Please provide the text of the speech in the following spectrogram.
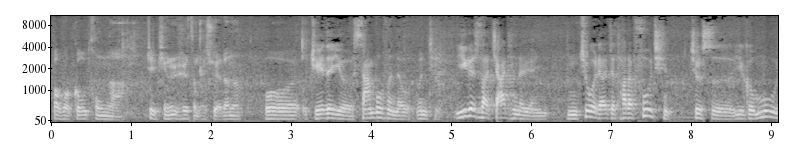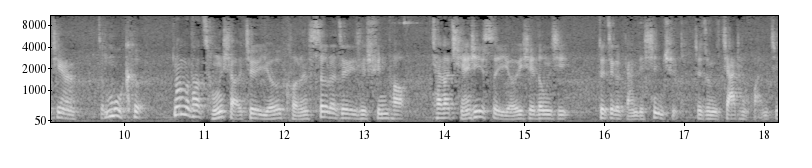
包括沟通啊，这平时是怎么学的呢？我觉得有三部分的问题，一个是他家庭的原因。嗯，据我了解，他的父亲就是一个木匠、木刻，那么他从小就有可能受了这一些熏陶，才他潜意识有一些东西对这个感点兴趣，这种家庭环境。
